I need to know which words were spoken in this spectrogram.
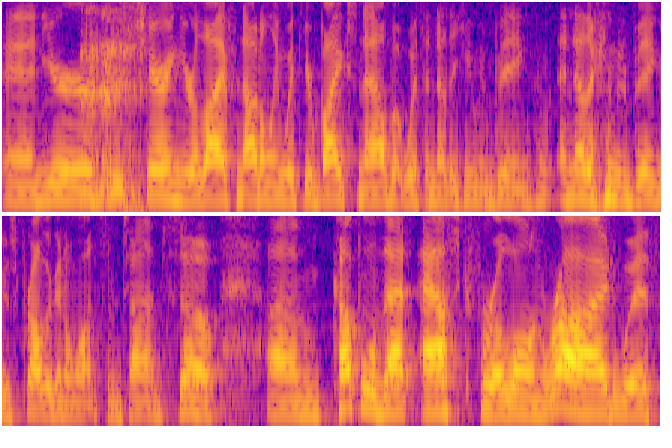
and you're sharing your life not only with your bikes now, but with another human being, another human being who's probably going to want some time. So, um, couple that ask for a long ride with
